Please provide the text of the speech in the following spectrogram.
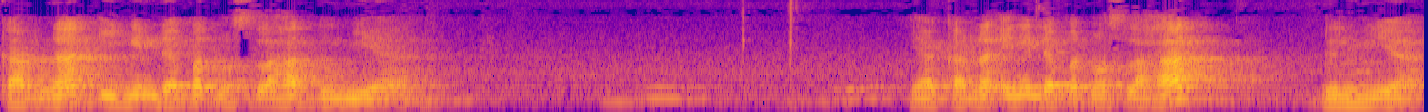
karena ingin dapat maslahat dunia. Ya, karena ingin dapat maslahat dunia.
